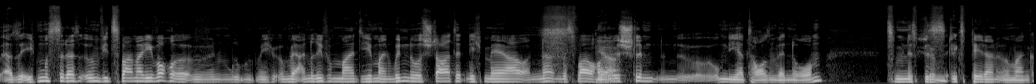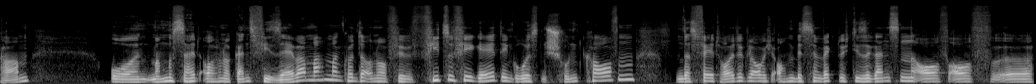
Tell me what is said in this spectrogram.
also ich musste das irgendwie zweimal die Woche, wenn mich irgendwer anrief und meinte, hier mein Windows startet nicht mehr und, ne, und das war auch Ja. alles schlimm äh, um die Jahrtausendwende rum, zumindest bis Stimmt. XP dann irgendwann kam. Und man musste halt auch noch ganz viel selber machen. Man konnte auch noch für viel zu viel Geld den größten Schund kaufen. Und das fällt heute, glaube ich, auch ein bisschen weg durch diese ganzen auf, auf äh,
